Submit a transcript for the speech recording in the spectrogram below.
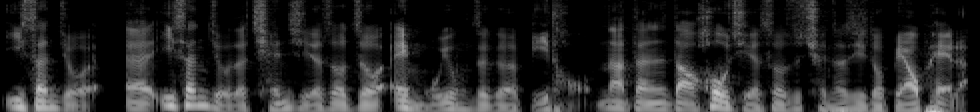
一三九，呃，一三九的前期的时候只有 M 用这个笔头，那但是到后期的时候是全车系都标配了。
